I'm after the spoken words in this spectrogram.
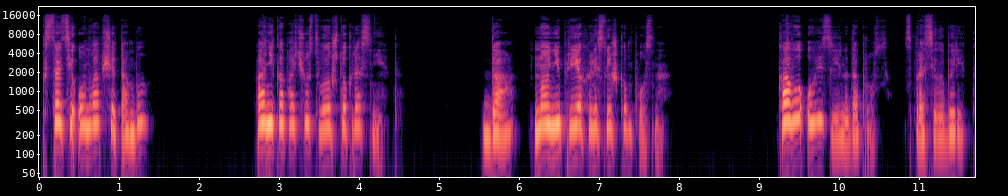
Кстати, он вообще там был?» Аника почувствовала, что краснеет. «Да, но они приехали слишком поздно». «Кого увезли на допрос?» — спросила Берит.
